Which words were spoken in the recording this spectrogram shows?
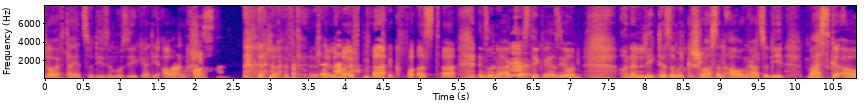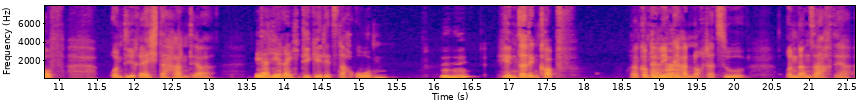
läuft da jetzt so diese Musik, ja, die Augen. da, läuft, da läuft Mark Foster in so einer Akustikversion und dann liegt er so mit geschlossenen Augen, hat so die Maske auf und die rechte Hand, ja, ja die, die rechte. Die geht jetzt nach oben, mhm. hinter den Kopf. Und dann kommt die Aha. linke Hand noch dazu und dann sagt er,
